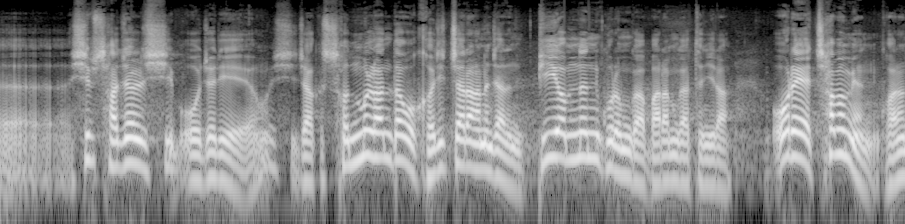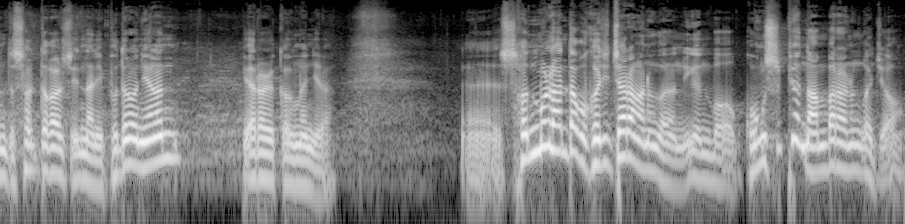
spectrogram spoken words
14절 15절이에요. 시작 선물한다고 거짓 자랑하는 자는 비 없는 구름과 바람 같으니라 오래 참으면 관원도 설득할 수 있나니 부드러운 혀는 뼈를 꺾느니라. 선물한다고 거짓 자랑하는 거는 이건 뭐 공수표 남발하는 거죠.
